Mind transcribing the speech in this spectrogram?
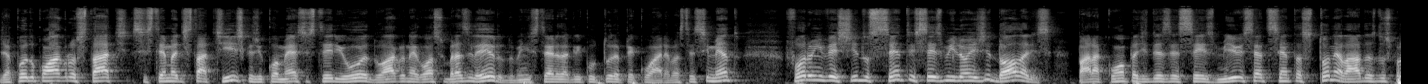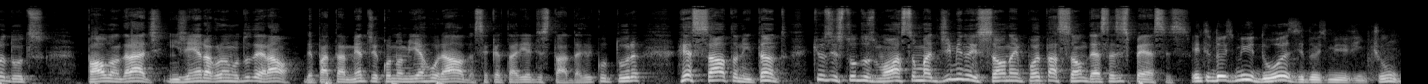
De acordo com o Agrostat, Sistema de Estatísticas de Comércio Exterior do Agronegócio Brasileiro, do Ministério da Agricultura, Pecuária e Abastecimento, foram investidos 106 milhões de dólares para a compra de 16.700 toneladas dos produtos. Paulo Andrade, engenheiro agrônomo do DERAL, Departamento de Economia Rural da Secretaria de Estado da Agricultura, ressalta, no entanto, que os estudos mostram uma diminuição na importação dessas espécies. Entre 2012 e 2021,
